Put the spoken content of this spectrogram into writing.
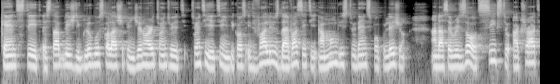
Kent State established the Global Scholarship in January 2018 because it values diversity among its students' population and as a result seeks to attract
